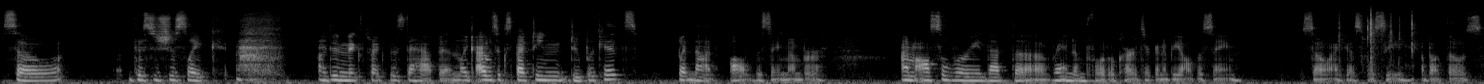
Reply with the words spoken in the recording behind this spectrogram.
So this is just like, I didn't expect this to happen. Like I was expecting duplicates, but not all the same member. I'm also worried that the random photo cards are gonna be all the same. So I guess we'll see about those.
